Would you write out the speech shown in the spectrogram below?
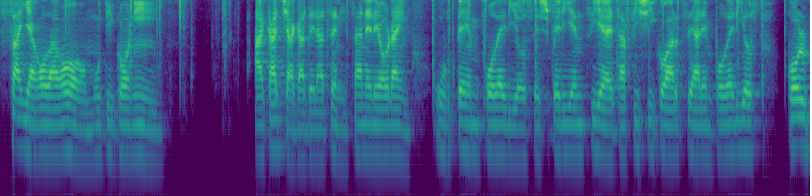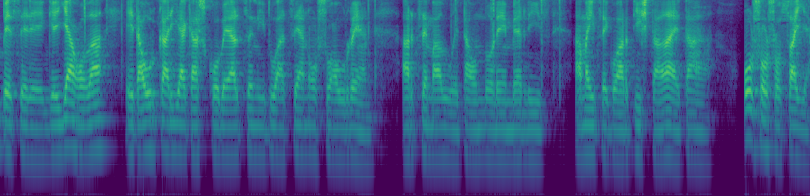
zaiago dago mutiko ni akatsak ateratzen izan ere orain urteen poderioz, esperientzia eta fisiko hartzearen poderioz kolpez ere gehiago da eta aurkariak asko behartzen ditu atzean oso aurrean. Hartzen badu eta ondoren berriz amaitzeko artista da eta oso oso zaila.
